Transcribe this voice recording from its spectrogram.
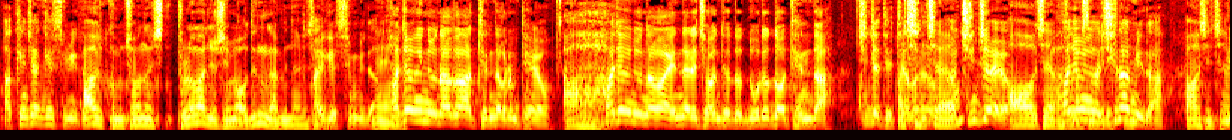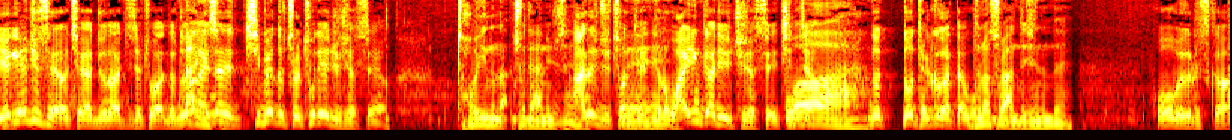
아, 괜찮겠습니까? 아, 그럼 저는 시- 불러만 주시면 어디든 갑니다. 그래서. 알겠습니다. 네. 화정이 누나가 된다 그러면 돼요. 아. 화정이 누나가 옛날에 저한테도 노래 너 된다. 진짜 됐잖아요. 아, 진짜요? 진짜요. 어, 제가 화정이 누나. 친합니다. 아, 진짜요? 얘기해 주세요. 제가 누나 진짜 좋아한다. 누나가 알겠습니다. 옛날에 집에도 절 초대해 주셨어요. 저희는 초대 안 해주세요. 안 해주. 전테 네. 저는 와인까지 주셨어요. 진짜. 와. 너너 될 것 같다고. 누나 술 안 드시는데. 어, 왜 그랬을까?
